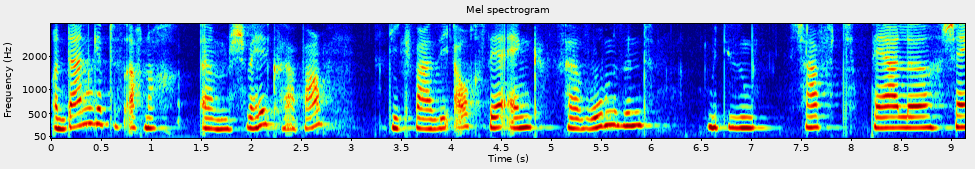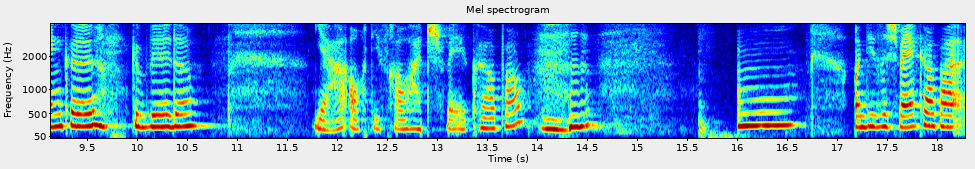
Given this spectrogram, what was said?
Und dann gibt es auch noch ähm, Schwellkörper, die quasi auch sehr eng verwoben sind mit diesem Schaft, Perle, Schenkel, Gebilde. Ja, auch die Frau hat Schwellkörper. Mm. Und diese Schwellkörper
